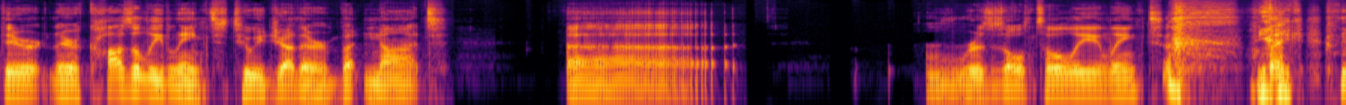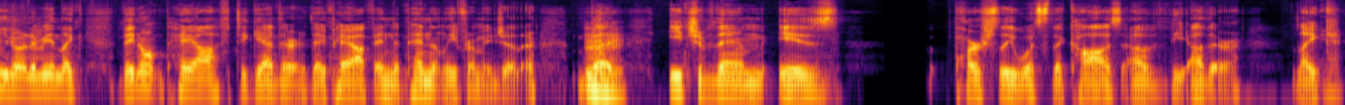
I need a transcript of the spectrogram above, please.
they're they're causally linked to each other, but not uh resultally linked. like you know what I mean? Like they don't pay off together; they pay off independently from each other. But Mhm. each of them is partially what's the cause of the other. Like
